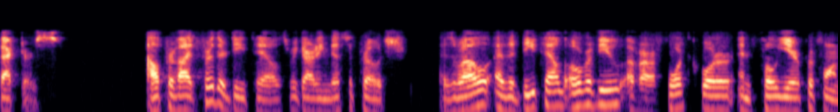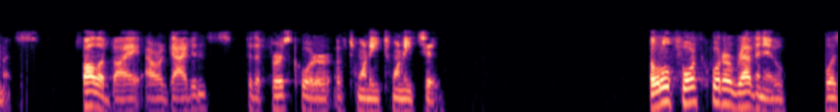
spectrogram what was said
vectors. I'll provide further details regarding this approach, as well as a detailed overview of our fourth quarter and full year performance, followed by our guidance for the first quarter of 2022. Total fourth quarter revenue was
